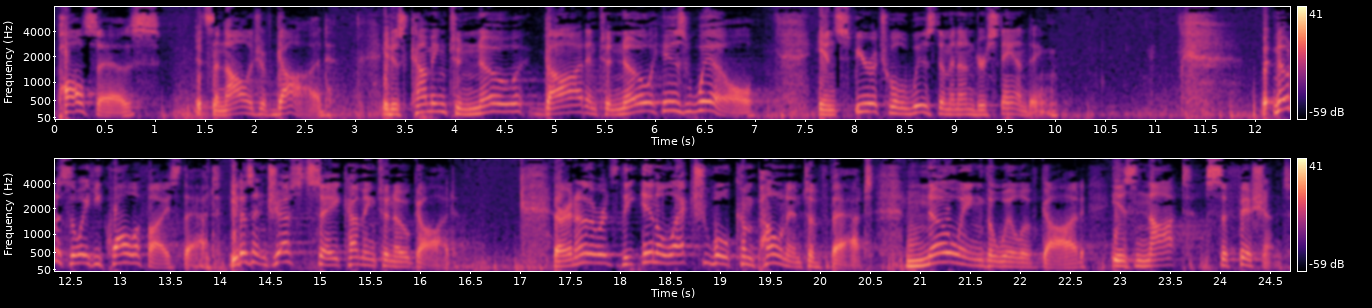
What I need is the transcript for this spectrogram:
Paul says it's the knowledge of God. It is coming to know God and to know His will in spiritual wisdom and understanding. But notice the way he qualifies that. He doesn't just say coming to know God. In other words, the intellectual component of that, knowing the will of God, is not sufficient.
